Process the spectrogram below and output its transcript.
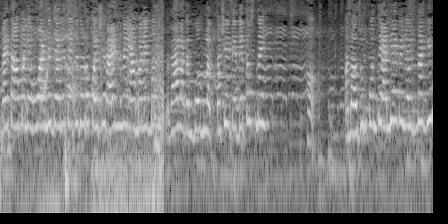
नाही तर आम्हाला ओवाळणी द्यायला त्याचे थोडं पैसे राहील नाही. आम्हाला मग राहा लागेल बोंबलत तसे ते देतच नाही. हो. आणि अजून कोणती आली आहे का योजना की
